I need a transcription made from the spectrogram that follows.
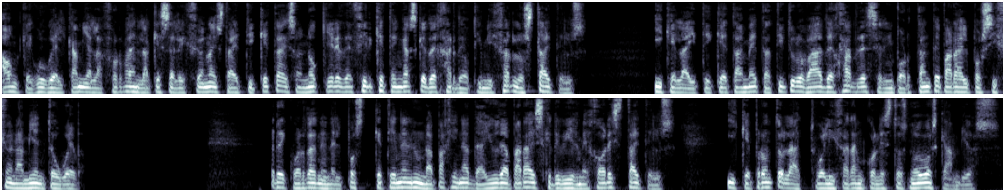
Aunque Google cambia la forma en la que selecciona esta etiqueta, eso no quiere decir que tengas que dejar de optimizar los titles. Y que la etiqueta meta título va a dejar de ser importante para el posicionamiento web. Recuerdan en el post que tienen una página de ayuda para escribir mejores titles. Y que pronto la actualizarán con estos nuevos cambios.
